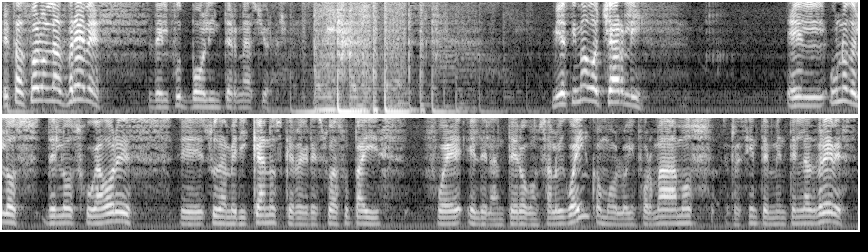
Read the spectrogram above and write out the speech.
Estas fueron las breves del fútbol internacional. Mi estimado Charlie, el, uno de los, de los jugadores eh, sudamericanos que regresó a su país fue el delantero Gonzalo Higuaín, como lo informábamos recientemente en las breves.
